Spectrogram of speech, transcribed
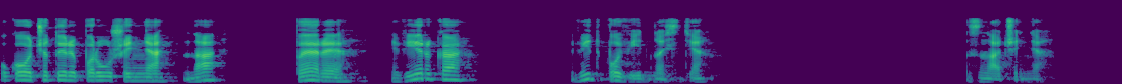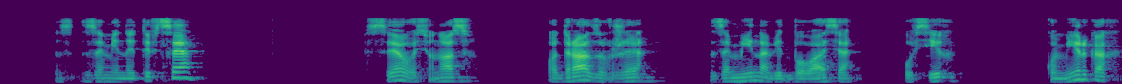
у кого 4 порушення, на перевірка відповідності. Значення. Замінити все. Все, ось у нас одразу вже заміна відбулася у всіх комірках,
